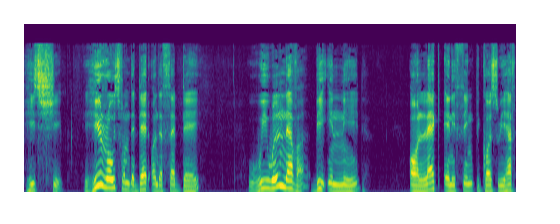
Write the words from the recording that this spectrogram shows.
his sheep. He rose from the dead on the third day. We will never be in need or lack anything because we have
